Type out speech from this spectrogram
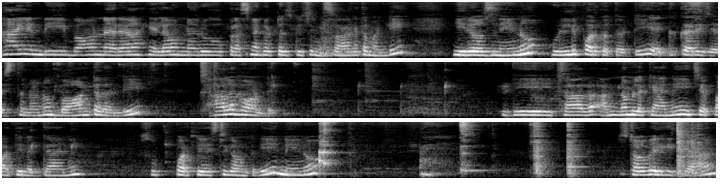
హాయ్ అండి బాగున్నారా? ఎలా ఉన్నారు? ప్రశ్న గట్టోజ్ కిచెన్ స్వాగతం అండి. ఈరోజు నేను ఉల్లి పొరకతోటి ఎగ్ కర్రీ చేస్తున్నాను. బాగుంటుందండి. చాలా బాగుంటుంది ఇది చాలా అన్నంలకు కానీ చపాతీలకు కానీ సూపర్ టేస్ట్గా ఉంటుంది. నేను స్టవ్ వెలిగించా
